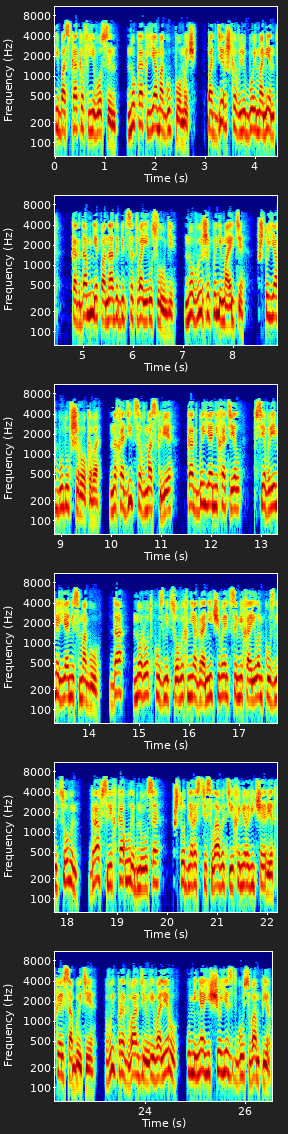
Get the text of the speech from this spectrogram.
и Баскаков его сын. Но как я могу помочь? Поддержка в любой момент, когда мне понадобятся твои услуги. Но вы же понимаете, что я буду в Широково. Находиться в Москве, как бы я ни хотел, все время я не смогу. Да, но род Кузнецовых не ограничивается Михаилом Кузнецовым. Граф слегка улыбнулся, что для Ростислава Тихомировича редкое событие. Вы про гвардию и Валеру, у меня еще есть гусь-вампир.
